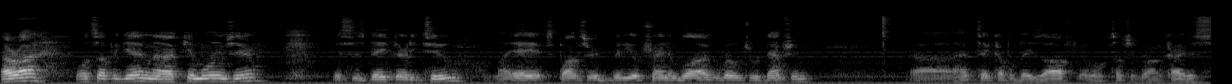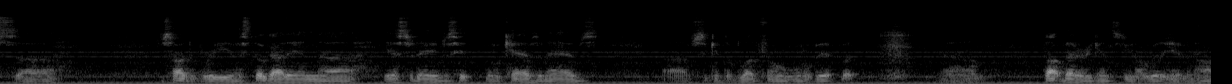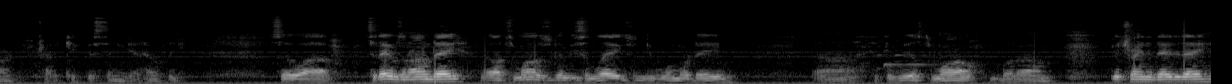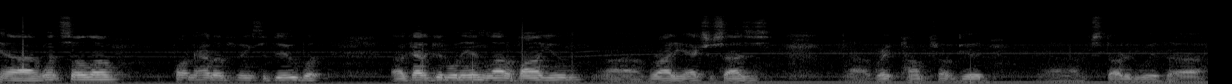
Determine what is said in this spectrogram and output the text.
All right, what's up again? Uh, Kim Williams here. This is day 32, my AX sponsored video training blog, Road to Redemption. Uh, I had to take a couple days off, a little touch of bronchitis, uh, just hard to breathe. I still got in uh, yesterday and just hit little calves and abs uh, just to get the blood flowing a little bit, but um, thought better against you know really hitting hard, try to kick this thing and get healthy. So uh, today was an arm day. Uh, tomorrow there's going to be some legs. and give one more day and uh, hit the wheels tomorrow. But um, good training day today. Uh, went solo. Partner had other things to do, but uh, got a good one in. A lot of volume, uh, variety of exercises. Uh, great pump, felt good. Uh, started with uh,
